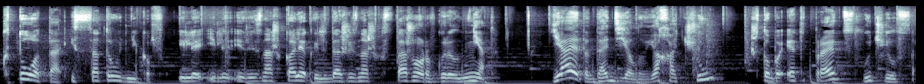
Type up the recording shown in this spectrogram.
кто-то из сотрудников или, или, или из наших коллег, или даже из наших стажеров говорил, нет, я это доделаю, я хочу, чтобы этот проект случился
